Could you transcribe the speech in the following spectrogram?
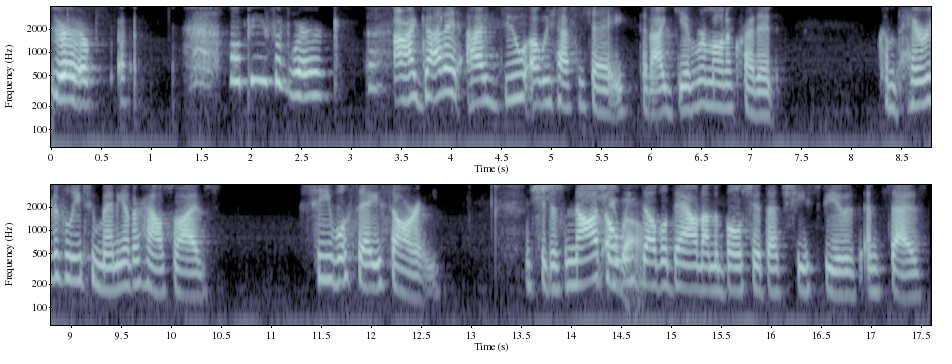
Yeah, a piece of work. I got it. I do always have to say that I give Ramona credit comparatively to many other housewives. She will say sorry. And she does not She always will. double down on the bullshit that she spews and says.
